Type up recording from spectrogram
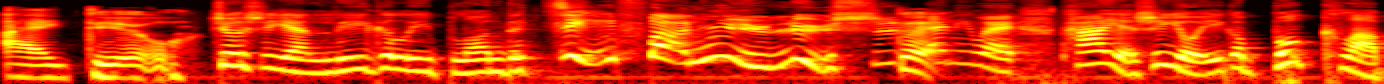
I do。就是演 Legally Blonde 的金发女律师。对，Anyway，她也是有一个 book club，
